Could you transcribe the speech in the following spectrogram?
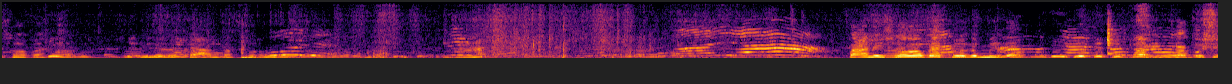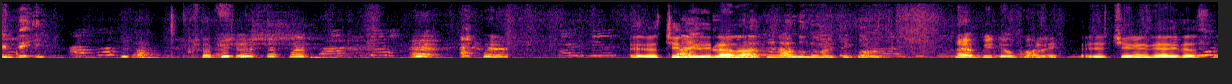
সব পানি সব একলগে মিলা। কাগজে দেই। সব শেষ। এটা চিনি দিলা না? তুই রান্ধুন করে। ভিডিও এই যে চিনি দিয়ে দিতেছে।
